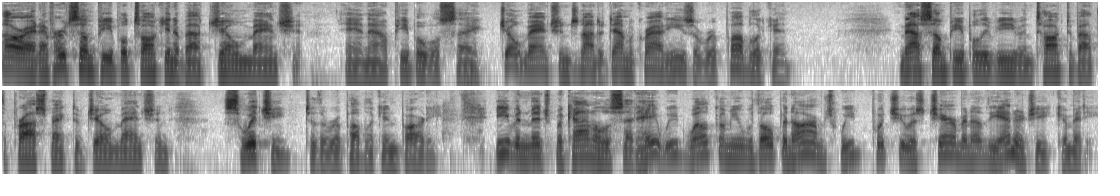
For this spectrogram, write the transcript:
All right, I've heard some people talking about Joe Manchin, and now people will say Joe Manchin's not a Democrat; he's a Republican. Now, some people have even talked about the prospect of Joe Manchin switching to the Republican Party. Even Mitch McConnell has said, hey, we'd welcome you with open arms. We'd put you as chairman of the Energy Committee.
